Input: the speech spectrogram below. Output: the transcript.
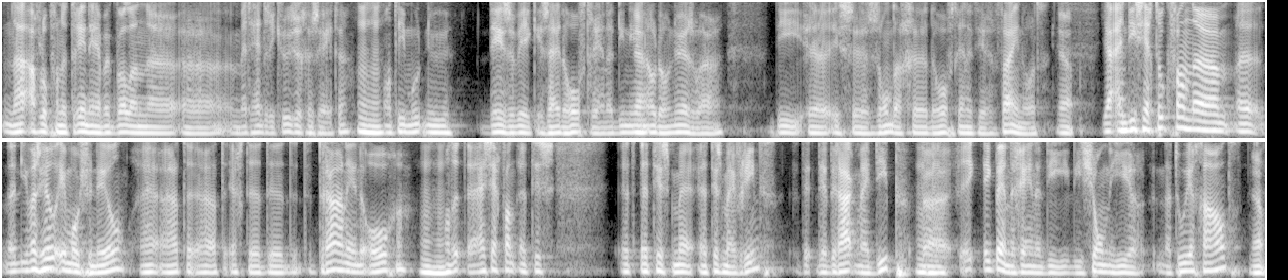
na afloop van de training heb ik wel een, eh, eh, met Hendrik Kruse gezeten. Mhm. Want die moet nu, deze week is hij de hoofdtrainer. Die neemt Ja. nou de honneurs waren. Die eh, is eh, zondag eh, de hoofdtrainer tegen Feyenoord. Ja. Ja, en die zegt ook van, eh, eh, die was heel emotioneel. Hij had, had echt de, de, de, tranen in de ogen. Mhm. Want het- hij zegt van, het is, het, het is, me, het is mijn vriend. Dit, dit raakt mij diep. Mhm. Ik, ik ben degene die, die John hier naartoe heeft gehaald. Ja.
